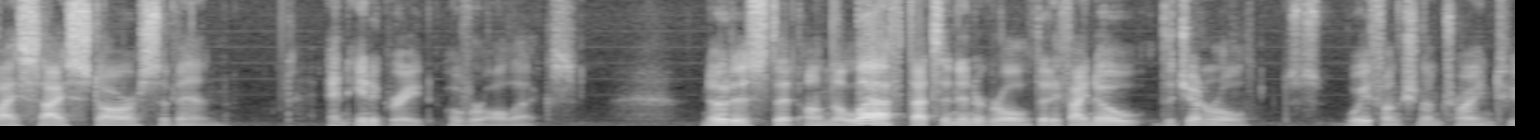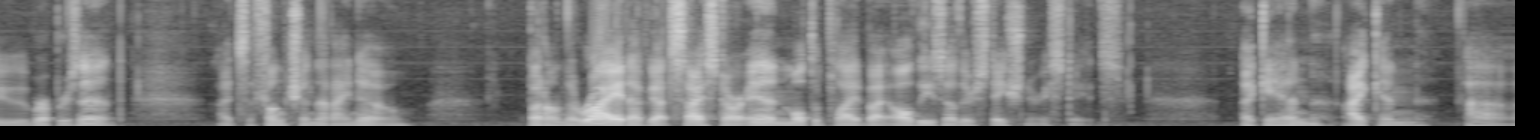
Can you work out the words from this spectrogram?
by psi star sub n and integrate over all x. Notice that on the left, that's an integral that if I know the general wave function I'm trying to represent, it's a function that I know. But on the right, I've got psi star n multiplied by all these other stationary states. Again, I can uh,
